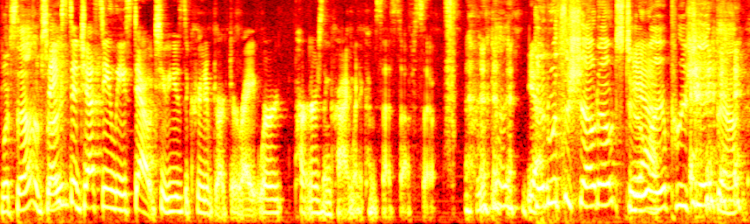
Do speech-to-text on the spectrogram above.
What's that? I'm sorry. Thanks to Jesse Lee Stout too. He's the creative director, right? We're partners in crime when it comes to that stuff. So okay. yeah. good with the shout outs too. Yeah. I appreciate that.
